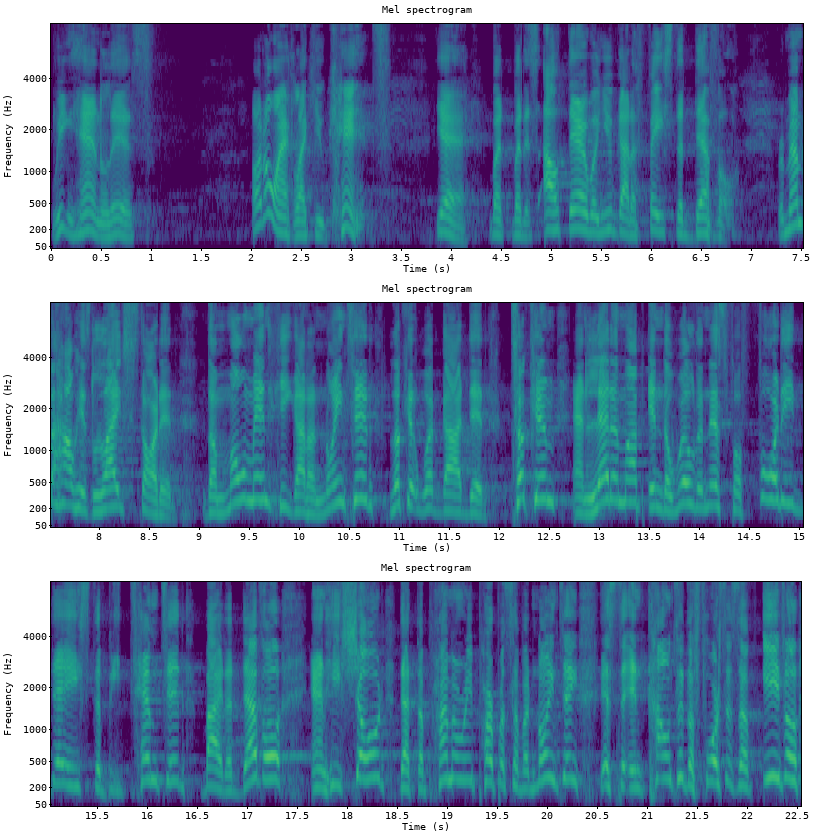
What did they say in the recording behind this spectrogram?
we can handle this. Oh, don't act like you can't. Yeah, but, but it's out there when you've got to face the devil. Remember how his life started. The moment he got anointed, look at what God did. Took him and led him up in the wilderness for 40 days to be tempted by the devil. And he showed that the primary purpose of anointing is to encounter the forces of evil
